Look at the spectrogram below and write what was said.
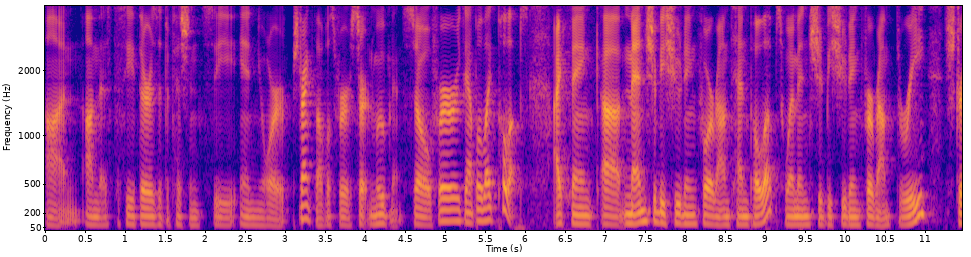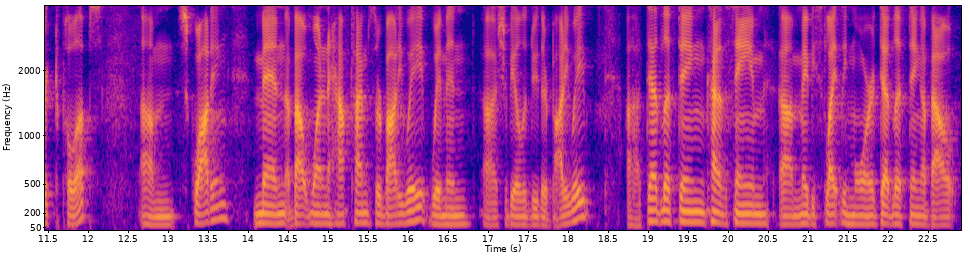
on on this to see if there is a deficiency in your strength levels for certain movements. So, for example, like pull-ups, I think uh, men should be shooting for around 10 pull-ups. Women should be shooting for around three strict pull-ups. Um, squatting, men about one and a half times their body weight. Women uh, should be able to do their body weight. Uh, deadlifting, kind of the same, um, maybe slightly more. Deadlifting about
